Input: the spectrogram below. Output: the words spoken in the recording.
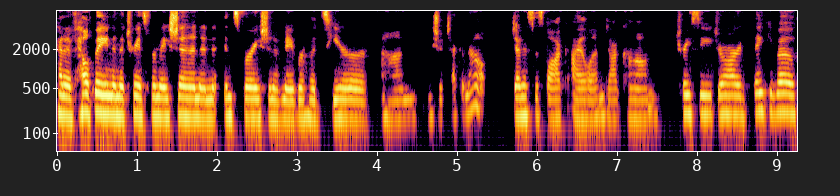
kind of helping in the transformation and inspiration of neighborhoods here, um, you should check them out. GenesisBlockILM.com. Tracey, Girard, thank you both.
